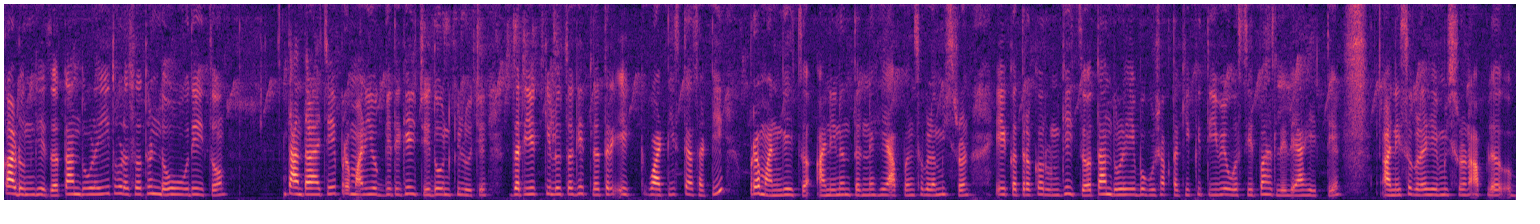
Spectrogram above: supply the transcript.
काढून घ्यायचं. तांदूळही थोडंसं थंड होऊ द्यायचं. तांदळाचे प्रमाण योग्य ते घ्यायचे. दोन किलोचे. जर एक किलोचं घेतलं तर एक वाटीच त्यासाठी प्रमाण घ्यायचं. आणि नंतरनं हे आपण सगळं मिश्रण एकत्र करून घ्यायचं. तांदूळ हे बघू शकता की किती व्यवस्थित भाजलेले आहेत ते. आणि सगळं हे मिश्रण आपलं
